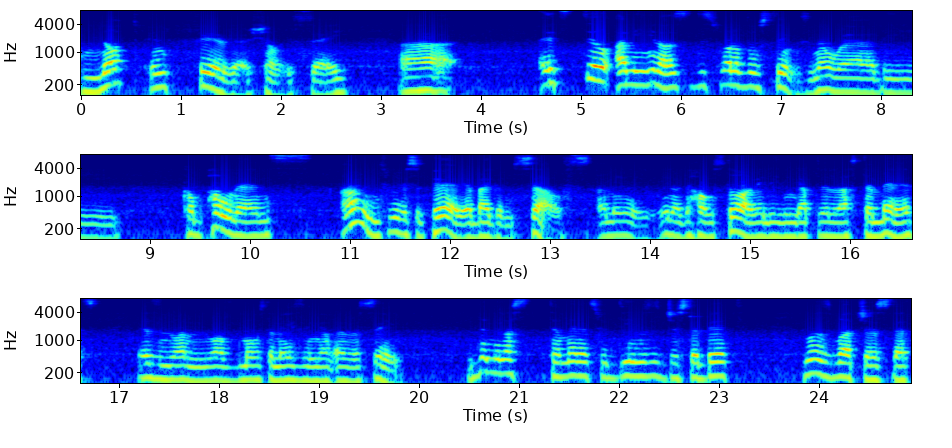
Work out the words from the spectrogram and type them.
not inferior shall we say uh, it's still I mean you know it's just one of those things you know where the components aren't really superior by themselves I mean you know the whole story leading up to the last 10 minutes isn't one of the most amazing I've ever seen then the last 10 minutes redeems it just a bit. Not as much as that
